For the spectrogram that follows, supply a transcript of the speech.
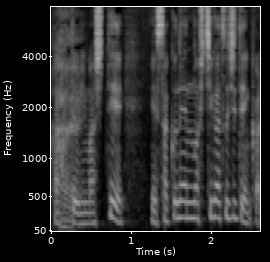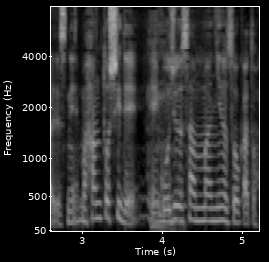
なっておりまして、はい、昨年の7月時点からですね、まあ、半年で53万人の増加と、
